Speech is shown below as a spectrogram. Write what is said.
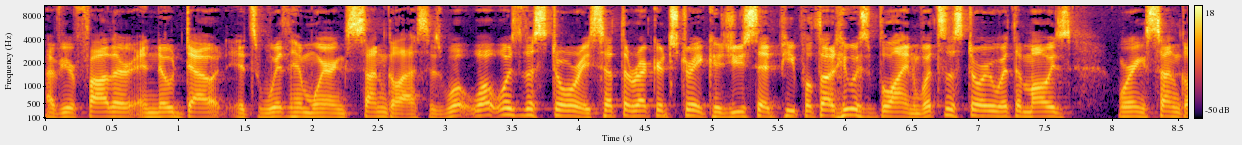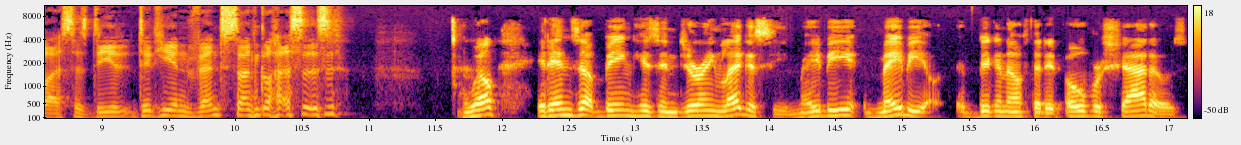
of your father, and no doubt it's with him wearing sunglasses. What what was the story? Set the record straight because you said people thought he was blind. What's the story with him always wearing sunglasses? Did he, did he invent sunglasses? Well, it ends up being his enduring legacy, maybe maybe big enough that it overshadows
